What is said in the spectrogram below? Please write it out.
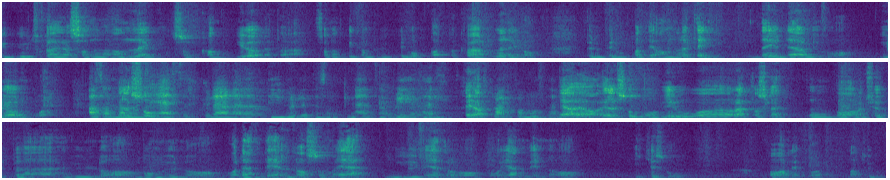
Bygge ut flere sånne anlegg som kan gjøre dette, sånn at vi kan bruke det opp igjen og kverne det og bruke det opp igjen til andre ting. Det er jo der vi må gjøre noe. Altså at man så- resirkulerer de hullete sokkene til å bli et helt Ja. plagg, på en måte. Ja, ja. Eller så må vi jo eh, rett og slett bare kjøpe ull og bomull og, og den delen da, som er mye bedre å, å gjenvinne og ikke så farlig for naturen.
